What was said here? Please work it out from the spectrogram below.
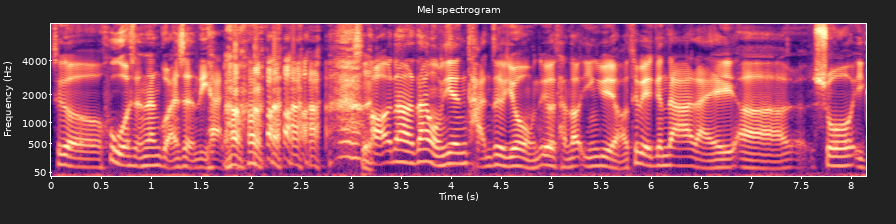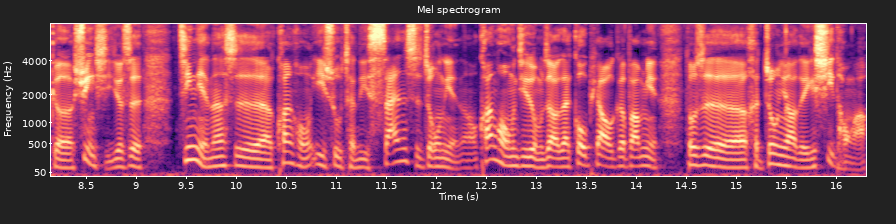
这个护国神山果然是很厉害。好，那当然我们今天谈这个游泳，又谈到音乐啊，特别跟大家来呃说一个讯息，就是今年呢是宽宏艺术成立三十周年哦。宽宏其实我们知道在购票各方面都是很重要的一个系统啊。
